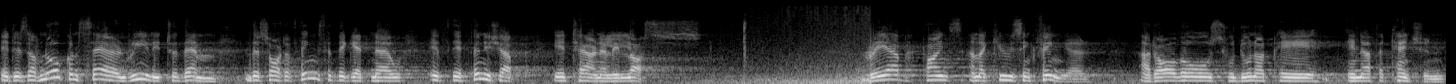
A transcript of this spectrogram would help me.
it is of no concern really to them the sort of things that they get now if they finish up eternally lost. Rahab points an accusing finger at all those who do not pay enough attention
